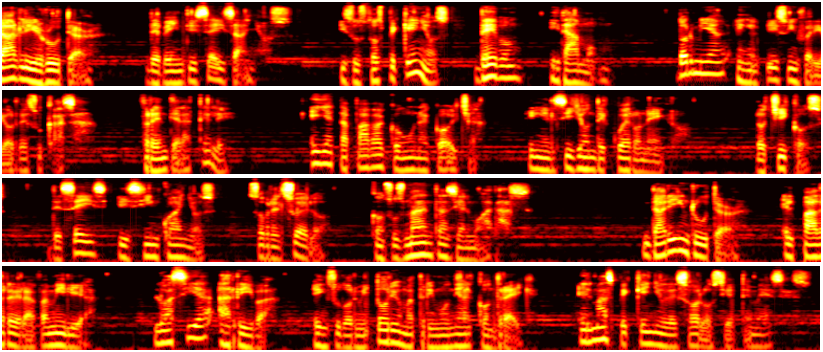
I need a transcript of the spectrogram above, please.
Darlie Ruther, de 26 años, y sus dos pequeños, Devon y Damon, dormían en el piso inferior de su casa, frente a la tele. Ella tapaba con una colcha en el sillón de cuero negro. Los chicos, de 6 y 5 años, sobre el suelo, con sus mantas y almohadas. Darin Ruther, el padre de la familia, lo hacía arriba, en su dormitorio matrimonial con Drake, el más pequeño de solo siete meses.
